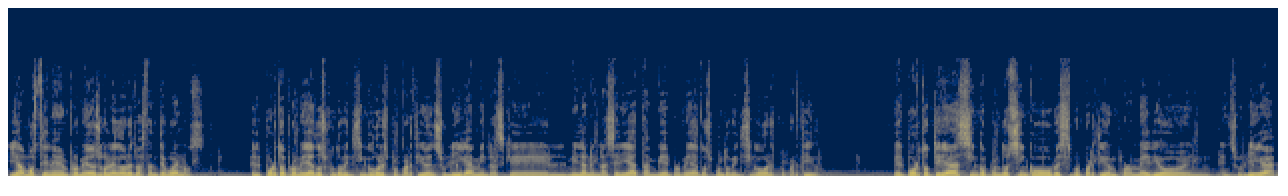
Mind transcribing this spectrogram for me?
y ambos tienen promedios goleadores bastante buenos. El Porto promedia 2.25 goles por partido en su liga, mientras que el Milan en la Serie A también promedia 2.25 goles por partido. El Porto tira 5.5 veces por partido en promedio en, su liga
